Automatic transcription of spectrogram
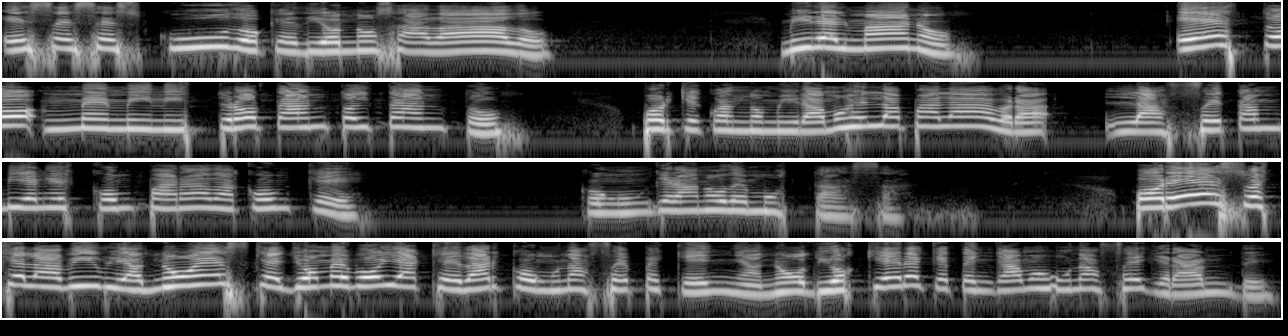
es ese escudo que Dios nos ha dado. Mira, hermano, esto me ministró tanto y tanto porque cuando miramos en la palabra, la fe también es comparada con qué? Con un grano de mostaza. Por eso es que la Biblia no es que yo me voy a quedar con una fe pequeña, no, Dios quiere que tengamos una fe grande.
